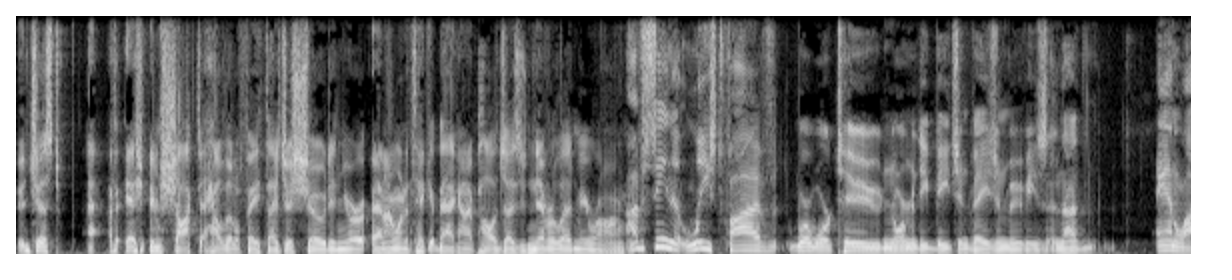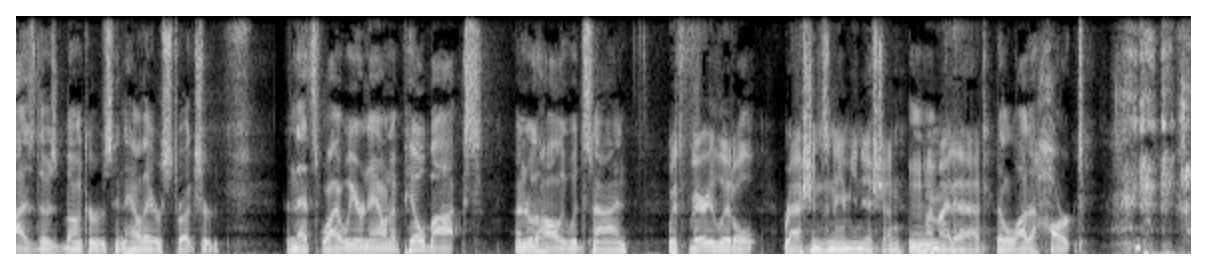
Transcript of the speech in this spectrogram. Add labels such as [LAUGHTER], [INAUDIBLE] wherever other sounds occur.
just I- am shocked at how little faith I just showed in your, and I want to take it back and I apologize. You've never led me wrong. I've seen at least five World War II Normandy beach invasion movies, and I've analyzed those bunkers and how they are structured. And that's why we are now in a pillbox under the Hollywood sign, With very little rations and ammunition, Mm-hmm. I might add. but a lot of heart. [LAUGHS]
